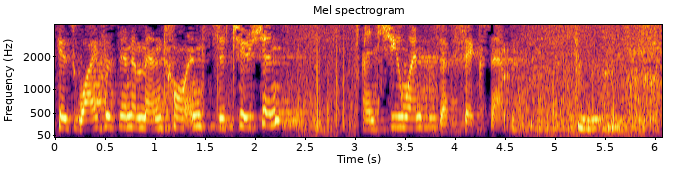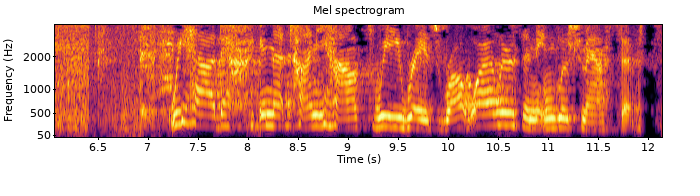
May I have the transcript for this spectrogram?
His wife was in a mental institution and she went to fix him. We had, in that tiny house, we raised Rottweilers and English Mastiffs.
